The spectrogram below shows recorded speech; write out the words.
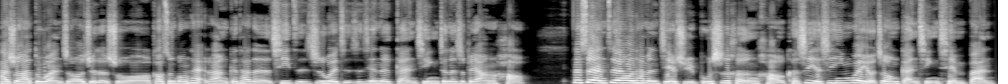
他说他读完之后觉得说高村光太郎跟他的妻子智慧子之间的感情真的是非常好。那虽然最后他们的结局不是很好，可是也是因为有这种感情牵绊。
